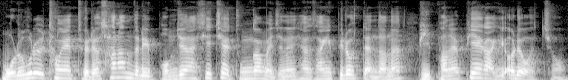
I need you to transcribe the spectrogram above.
모르그를 통해 되려 사람들이 범죄나 시체에 둔감해지는 현상이 비롯된다는 비판을 피해가기 어려웠죠.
